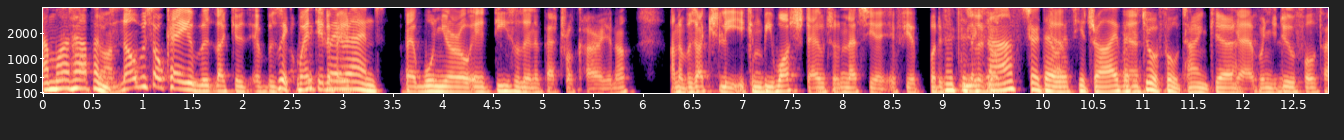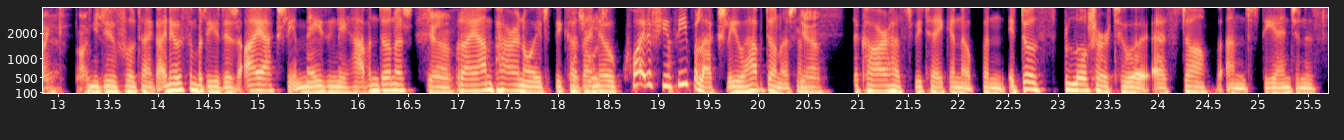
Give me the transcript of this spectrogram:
And what happened? on. No, it was okay. It was like it, it was. Which, I went which in way about, around? about one euro in diesel in a petrol car, you know, and it was actually it can be washed out unless you if you. But if It's a you fill it disaster though Yeah. if you drive it. you do a full tank, yeah. Yeah, when you do a full tank, I You just- do a full tank. I know somebody who did. it. I actually amazingly haven't done it, Yeah, but I am paranoid because I Touch wood. know quite a few people actually who have done it. And yeah. the car has to be taken up and it does splutter to a, a stop and the engine is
